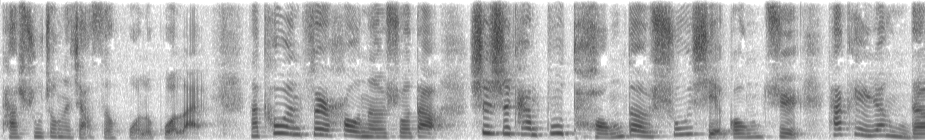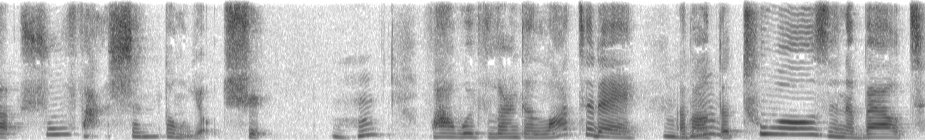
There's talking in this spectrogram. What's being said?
她书中的角色活了过来。那课文最后呢，说到试试看不同的书写工具，它可以让你的书法生动有趣。Mm-hmm. Wow, we've learned a lot today mm-hmm. about the tools and about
